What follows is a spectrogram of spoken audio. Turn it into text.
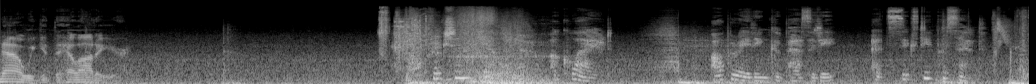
Now we get the hell out of here. Friction failure acquired. Operating capacity at 60%.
